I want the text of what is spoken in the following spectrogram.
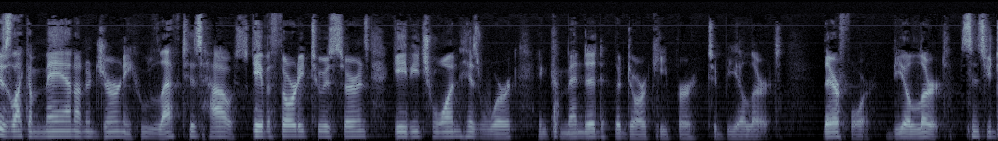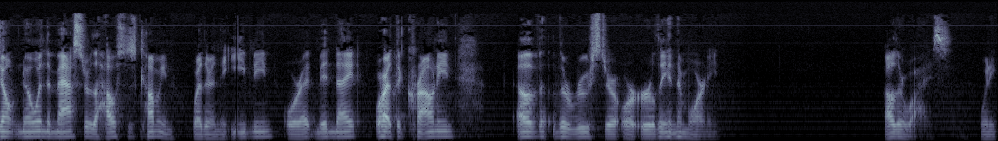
is like a man on a journey who left his house, gave authority to his servants, gave each one his work, and commended the doorkeeper to be alert. Therefore, be alert, since you don't know when the master of the house is coming, whether in the evening or at midnight or at the crowning of the rooster or early in the morning. Otherwise, when he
